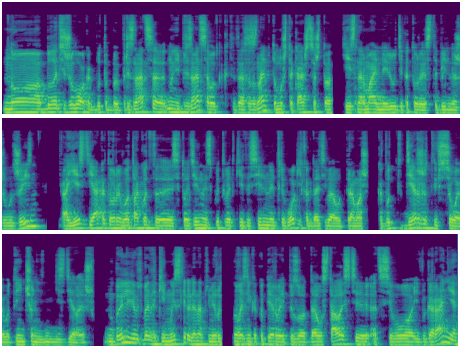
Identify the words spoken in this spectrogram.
Но было тяжело как будто бы признаться, ну не признаться, а вот как-то это осознать, потому что кажется, что есть нормальные люди, которые стабильно живут жизнь, а есть я, который вот так вот э, ситуативно испытывает какие-то сильные тревоги, когда тебя вот прям аж как будто держит и все, и вот ты ничего не, не сделаешь. Были ли у тебя такие мысли, когда, например, возник такой первый эпизод, да, усталости от всего и выгорания,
